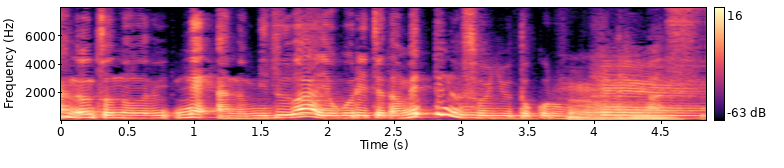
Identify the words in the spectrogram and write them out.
あの、そのね、あの、水は汚れちゃダメっていうのはそういうところもあります。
